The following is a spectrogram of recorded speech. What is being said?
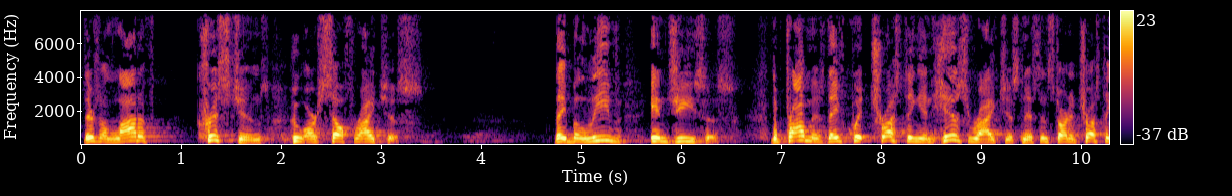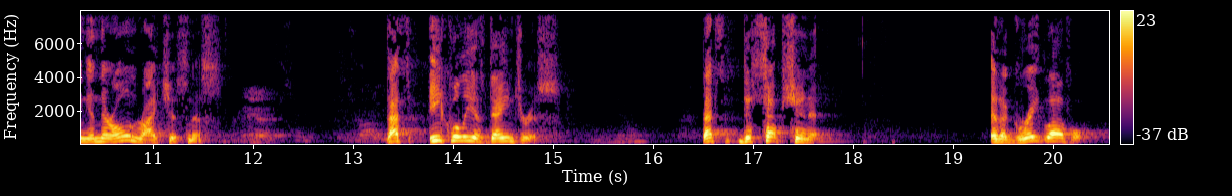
There's a lot of Christians who are self righteous. They believe in Jesus. The problem is they've quit trusting in His righteousness and started trusting in their own righteousness. That's equally as dangerous. That's deception at a great level.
